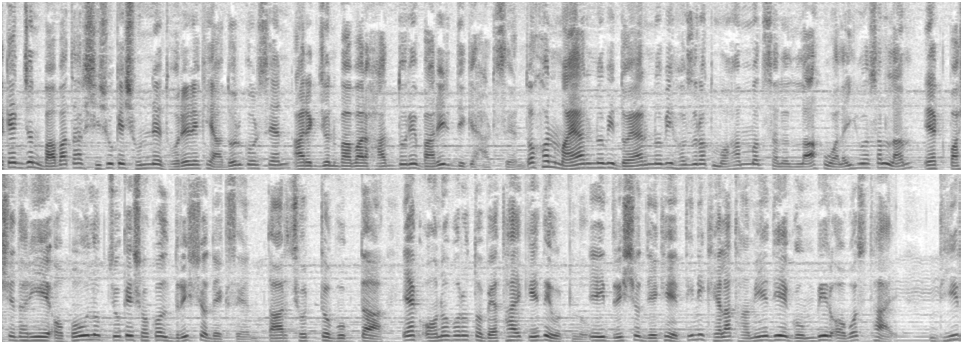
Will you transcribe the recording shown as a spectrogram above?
এক একজন বাবা তার শিশুকে শূন্যে ধরে রেখে আদর করছেন, আরেকজন বাবার হাত ধরে বাড়ির দিকে হাঁটছেন। তখন মায়ার নবী, দয়ার নবী হজরত মোহাম্মদ সাল্লাহ আলাইহাসাল্লাম এক পাশে দাঁড়িয়ে অপৌলক চোখে সকল দৃশ্য দেখছেন। তার ছোট্ট বুকটা এক অনবরত ব্যথায় কেঁদে উঠল। এই দৃশ্য দেখে তিনি খেলা থামিয়ে দিয়ে গম্ভীর অবস্থায়, ধীর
